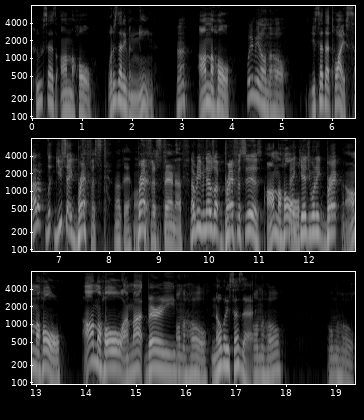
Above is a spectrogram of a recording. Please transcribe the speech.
Who says on the whole? What does that even mean? huh? On the whole. What do you mean on the whole? You said that twice. I don't. You say breakfast. Okay. well, Breakfast. Fair, fair enough. Nobody even knows what breakfast is. On the whole. Hey kids, you want to eat breakfast? On the whole. On the whole, I'm not very. On the whole. Nobody says that. On the whole. On the whole.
